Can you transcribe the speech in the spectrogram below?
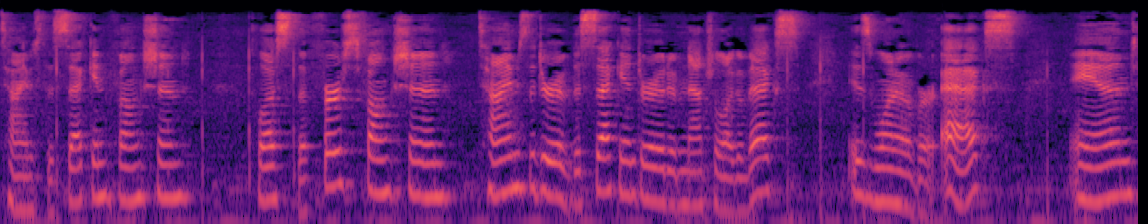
times the second function, plus the first function, times the derivative of the second, derivative of natural log of x is 1 over x, and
